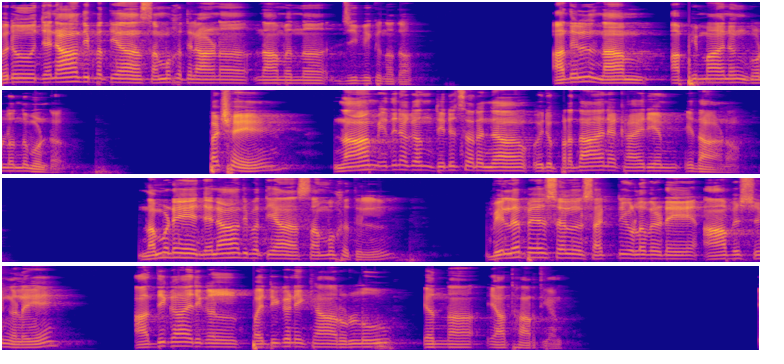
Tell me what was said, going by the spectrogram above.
ഒരു ജനാധിപത്യ സമൂഹത്തിലാണ് നാം ഇന്ന് ജീവിക്കുന്നത്. അതിൽ നാം അഭിമാനം കൊള്ളുന്നുമുണ്ട്. പക്ഷേ നാം ഇതിനകം തിരിച്ചറിഞ്ഞ ഒരു പ്രധാന കാര്യം ഇതാണ്. നമ്മുടെ ജനാധിപത്യ സമൂഹത്തിൽ വിലപേശൽ ശക്തിയുള്ളവരുടെ ആവശ്യങ്ങളെ അധികാരികൾ പരിഗണിക്കാറുള്ളൂ എന്ന യാഥാർത്ഥ്യം.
